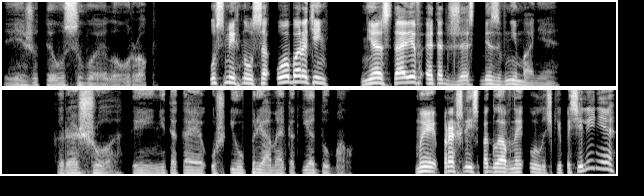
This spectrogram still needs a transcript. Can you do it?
«Вижу, ты усвоила урок», — усмехнулся оборотень, не оставив этот жест без внимания. «Хорошо, ты не такая уж и упрямая, как я думал». Мы прошлись по главной улочке поселения,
